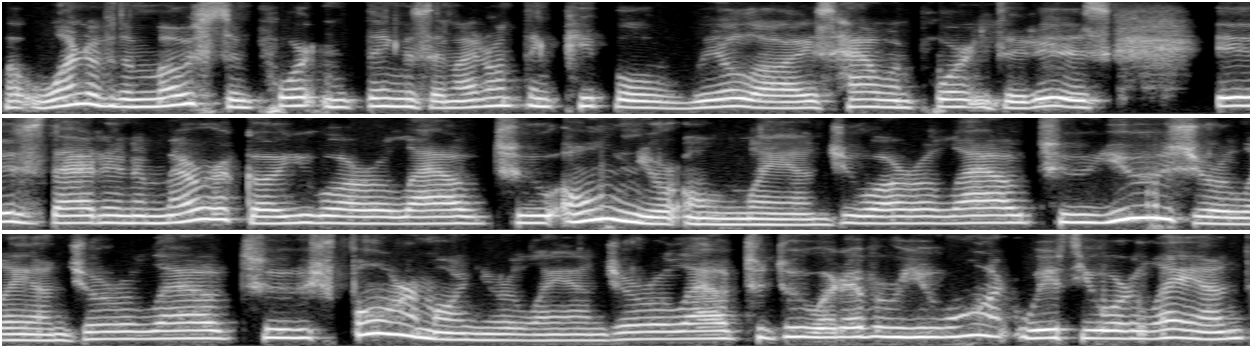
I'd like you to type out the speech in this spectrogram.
But one of the most important things, and I don't think people realize how important it is, is that in America, you are allowed to own your own land. You are allowed to use your land. You're allowed to farm on your land. You're allowed to do whatever you want with your land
